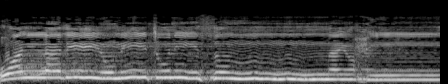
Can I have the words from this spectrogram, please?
وَالَّذِي يُمِيتُنِي ثُمَّ يحيي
